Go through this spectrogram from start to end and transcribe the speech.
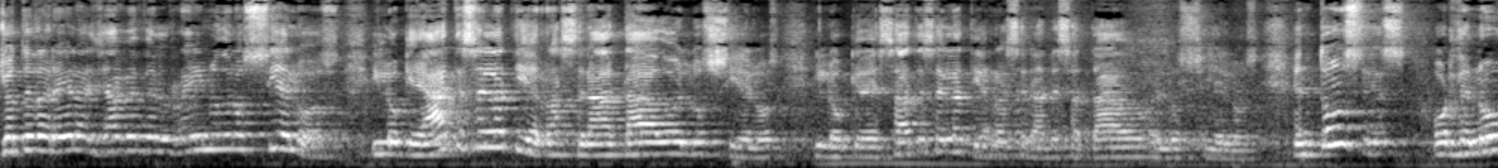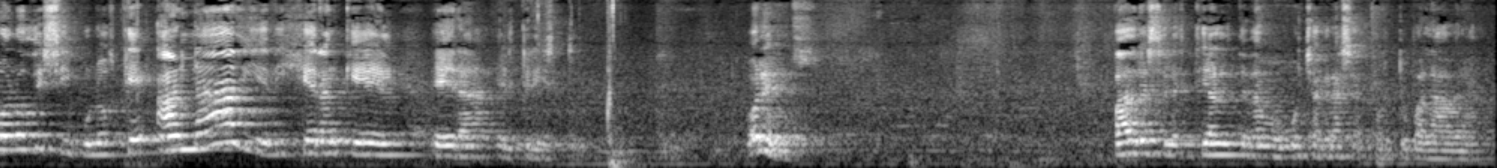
Yo te daré las llaves del reino de los cielos, y lo que ates en la tierra será atado en los cielos, y lo que desates en la tierra será desatado en los cielos. Entonces ordenó a los discípulos que a nadie dijeran que él era el Cristo. Oremos. Padre Celestial, te damos muchas gracias por tu palabra.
